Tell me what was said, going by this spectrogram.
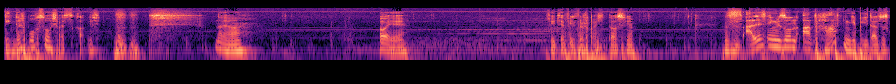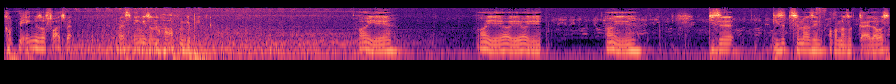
Ging der Spruch so? Ich weiß es gerade nicht. naja. Oh je. Sieht ja vielversprechend aus hier. Das ist alles irgendwie so eine Art Hafengebiet. Also es kommt mir irgendwie so vor, als wäre es irgendwie so ein Hafengebiet. Oh je. Oh je, oh je, oh je. Oh je. Diese, diese Zimmer sehen auch immer so geil aus.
